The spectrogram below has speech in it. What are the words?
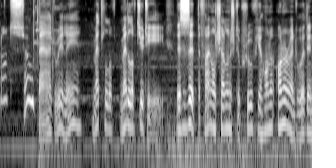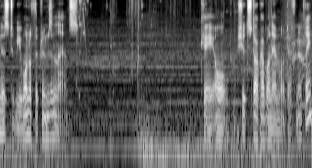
Not so bad, really. Medal of Medal of Duty. This is it, the final challenge to prove your honor, honor and worthiness to be one of the Crimson Lance. Okay, oh, I should stock up on ammo, definitely.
